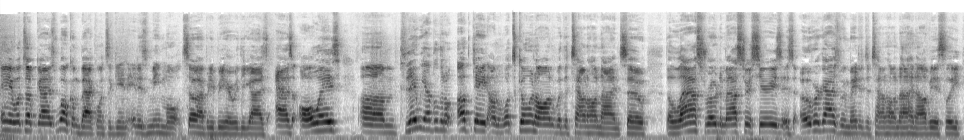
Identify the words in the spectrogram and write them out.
Hey, what's up, guys? Welcome back once again. It is me, Molt. So happy to be here with you guys, as always. Um, today we have a little update on what's going on with the Town Hall 9. So, the last Road to Masters series is over, guys. We made it to Town Hall 9, obviously.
